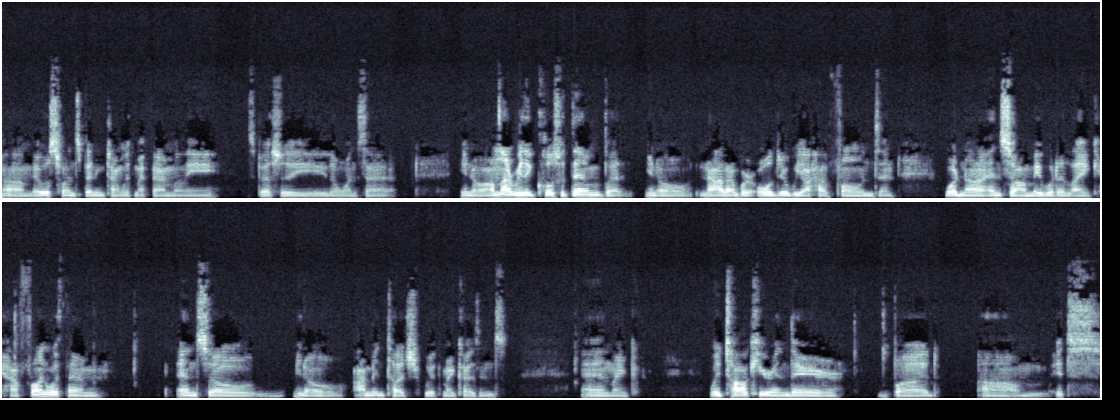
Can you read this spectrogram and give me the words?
Um, it was fun spending time with my family, especially the ones that you know, I'm not really close with them, but you know, now that we're older, we all have phones and whatnot, and so I'm able to like have fun with them, and so you know, I'm in touch with my cousins, and like we talk here and there, but um, it's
